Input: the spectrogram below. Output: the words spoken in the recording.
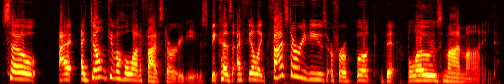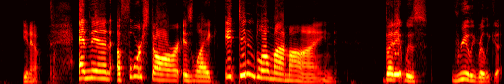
So I, I don't give a whole lot of five star reviews because I feel like five star reviews are for a book that blows my mind, you know. And then a four star is like, it didn't blow my mind, but it was really, really good.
